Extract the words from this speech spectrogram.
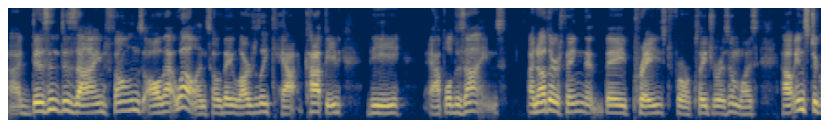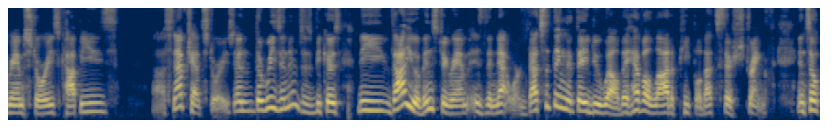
uh, doesn't design phones all that well, and so they largely ca- copied the Apple designs. Another thing that they praised for plagiarism was how Instagram stories copies uh, Snapchat stories. And the reason is is because the value of Instagram is the network. That's the thing that they do well. They have a lot of people. That's their strength. And so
